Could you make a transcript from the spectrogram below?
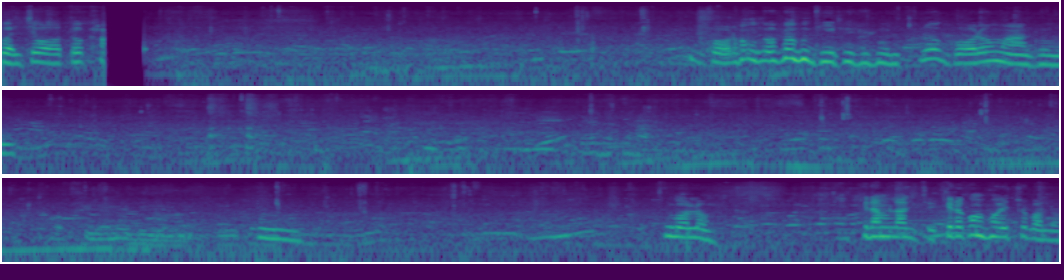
বলছে অত গরম গরম বিরিয়ানি, পুরো গরম আগুন। হুম। বলো কিরম লাগছে? কীরকম হয়েছে বলো?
